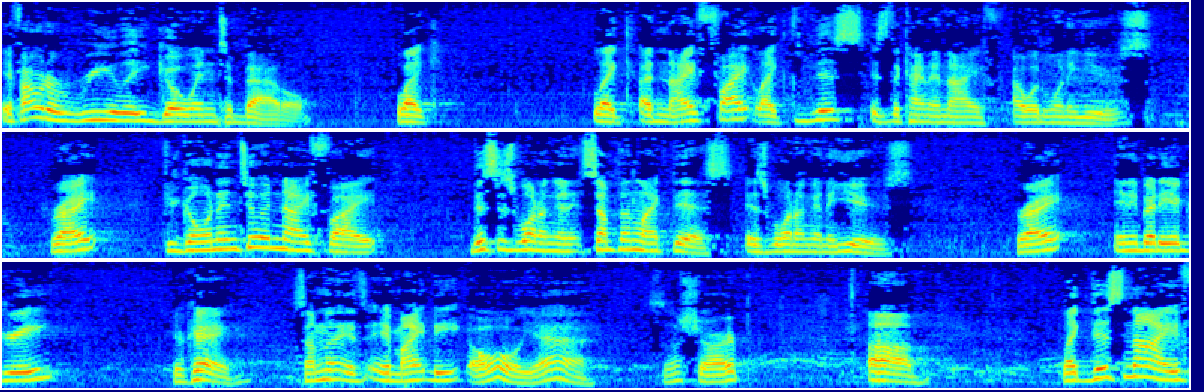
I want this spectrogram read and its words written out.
if I were to really go into battle, like, like a knife fight, like this is the kind of knife I would want to use, right? If you're going into a knife fight, this is what I'm going to, something like this is what I'm going to use. Right? Anybody agree? Okay. Something, it, it might be, oh, yeah, so sharp. Um, like this knife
